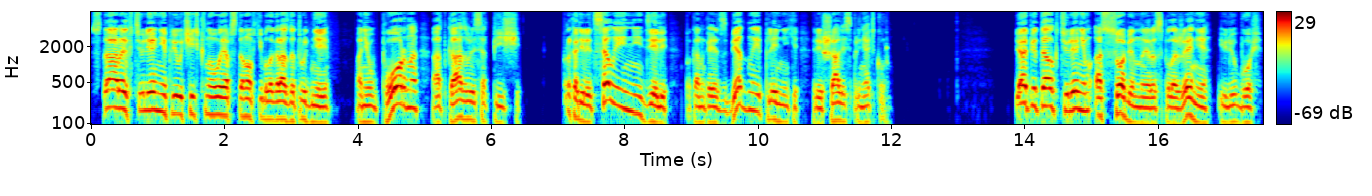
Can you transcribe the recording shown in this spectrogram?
Старых тюленей приучить к новой обстановке было гораздо труднее. Они упорно отказывались от пищи. Проходили целые недели, пока, наконец, бедные пленники решались принять корм. Я питал к тюленям особенное расположение и любовь,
